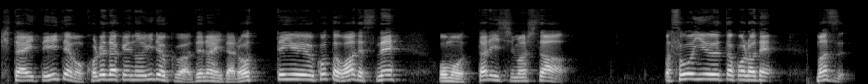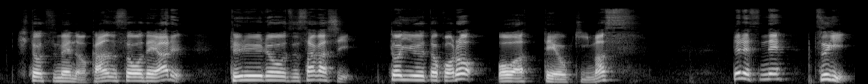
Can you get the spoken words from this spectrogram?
鍛えていてもこれだけの威力は出ないだろうっていうことはですね、思ったりしました。まあ、そういうところで、まず一つ目の感想である、トゥルーローズ探しというところ終わっておきます。でですね、次、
